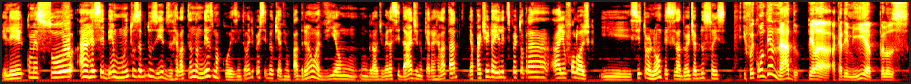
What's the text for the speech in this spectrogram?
ele começou a receber muitos abduzidos, relatando a mesma coisa. Então ele percebeu que havia um padrão, havia um, um grau de veracidade no que era relatado, e a partir daí ele despertou para a área ufológica e se tornou um pesquisador de abduções. E foi condenado pela academia, pelos,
